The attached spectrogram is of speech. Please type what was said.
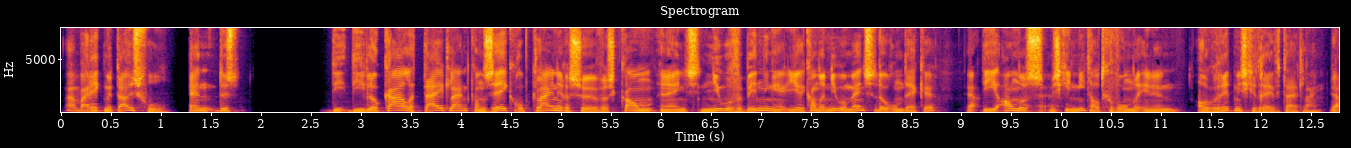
nou, waar ik me thuis voel. En dus die, die lokale tijdlijn kan zeker op kleinere servers, kan ineens nieuwe verbindingen, je kan er nieuwe mensen door ontdekken, Ja. die je anders misschien niet had gevonden in een algoritmisch gedreven tijdlijn. ja,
